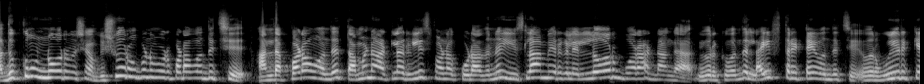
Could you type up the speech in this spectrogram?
அதுக்கும் இன்னொரு விஷயம் விஸ்வரூபன் ஒரு படம் வந்துச்சு. அந்த படம் வந்து தமிழ்நாட்டில் ரிலீஸ் பண்ணக்கூடாதுன்னு இஸ்லாமியர்கள் எல்லோரும் போராடினாங்க. இவருக்கு வந்து லைஃப் த்ரெட்டே வந்துச்சு. இவர் உயிருக்கே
